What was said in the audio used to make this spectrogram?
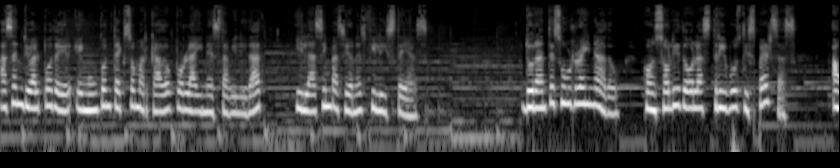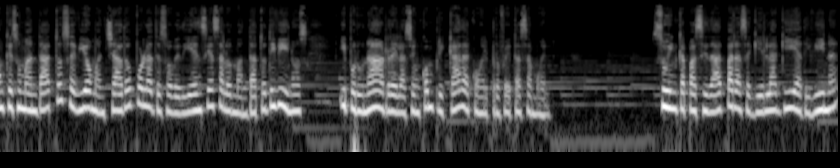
ascendió al poder en un contexto marcado por la inestabilidad y las invasiones filisteas. Durante su reinado consolidó las tribus dispersas, aunque su mandato se vio manchado por las desobediencias a los mandatos divinos y por una relación complicada con el profeta Samuel. Su incapacidad para seguir la guía divina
